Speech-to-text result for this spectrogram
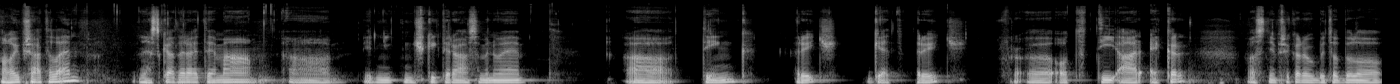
Ahoj přátelé, dneska teda je téma uh, jedné knížky, která se jmenuje uh, Think Rich, Get Rich uh, od T.R. Ecker. Vlastně překladou by to bylo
